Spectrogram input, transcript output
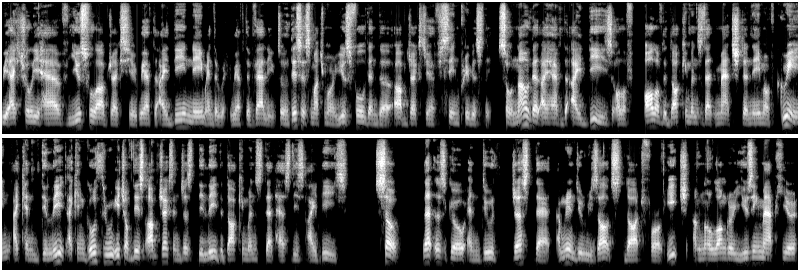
we actually have useful objects here. We have the ID, name, and the, we have the value. So this is much more useful than the objects you have seen previously. So now that I have the IDs, all of, all of the documents that match the name of green, I can delete, I can go through each of these objects and just delete the documents that has these IDs. So let us go and do just that. I'm going to do results dot for each. I'm no longer using map here.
